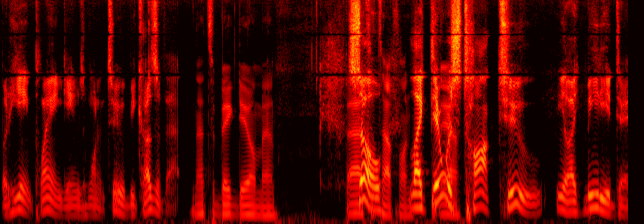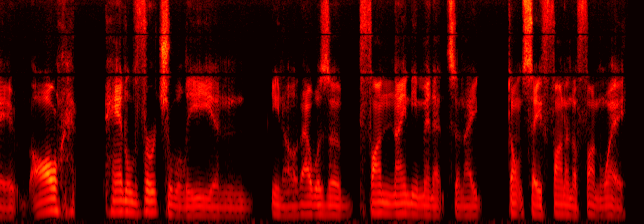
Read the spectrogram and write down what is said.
but he ain't playing Games One and Two because of that. That's a big deal, man. That's so, a tough one. like, there Yeah. was talk too, you know, like media day, all handled virtually, and you know that was a fun ninety minutes. And I don't say fun in a fun way.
